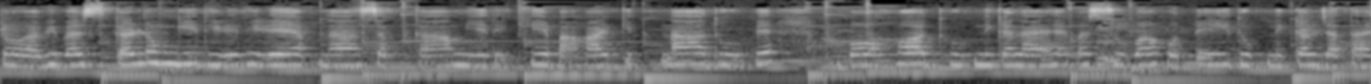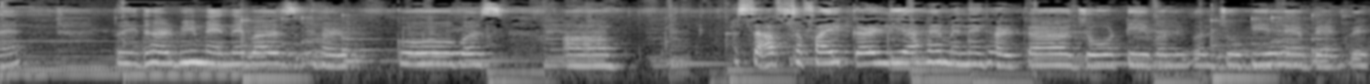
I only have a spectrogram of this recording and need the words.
तो अभी बस कर लूँगी। धीरे धीरे अपना सब काम। ये देखिए बाहर कितना धूप है। बहुत धूप निकल आया है। बस सुबह होते ही धूप निकल जाता है। तो इधर भी मैंने बस घर को बस आ, साफ़ सफ़ाई कर लिया है। मैंने घर का जो टेबल वेबल जो भी है, बेड वेड,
